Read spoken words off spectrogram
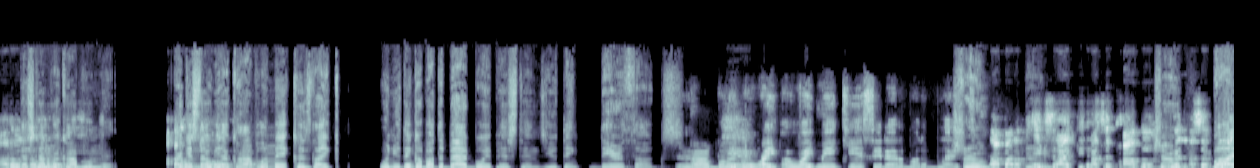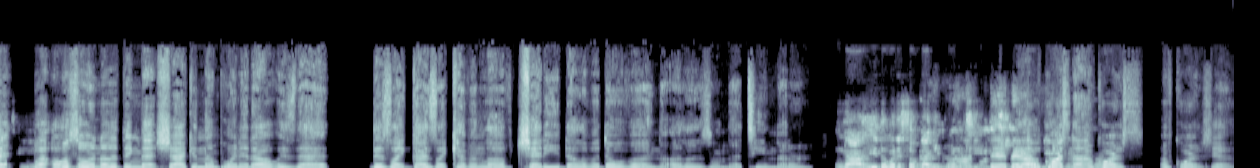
I don't That's know. kind of a what that means. compliment. I, guess that don't would be a compliment because like when you think about the bad boy Pistons, you think they're thugs. No, but like Yeah. a white a white man can't say that about a black. True. team. About a- True. exactly, that's a problem. True. That's a But but also another thing that Shaq and them pointed out is that there's like guys like Kevin Love, Chetty, Dellavedova, and the others on that team that are. nah, either way, there's still black people on the team. they're- they're yeah, of course not. Of course, of course. Yeah,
